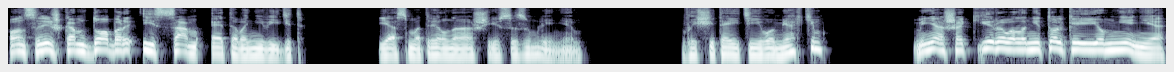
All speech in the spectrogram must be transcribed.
он слишком добр и сам этого не видит. Я смотрел на Ашью с изумлением. «Вы считаете его мягким?» Меня шокировало не только ее мнение,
